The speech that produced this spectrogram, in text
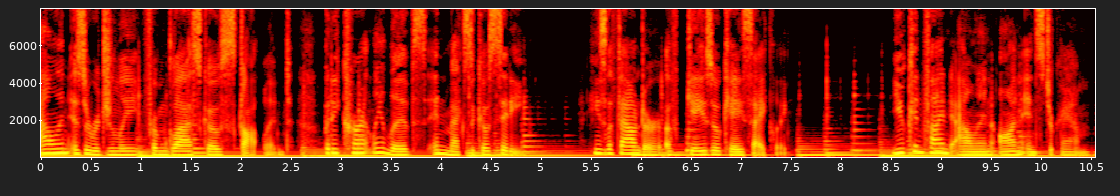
Allan is originally from Glasgow, Scotland, but he currently lives in Mexico City, He's the founder of Gays OK Cycling. You can find Allan on Instagram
